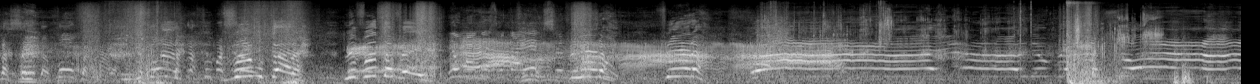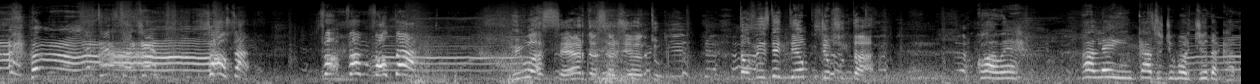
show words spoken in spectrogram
volta, cara. Volta pra formação. Vamos, cara! Levanta, velho! Eu mandei soltar ele, seu Ferreira! Ferreira! Ai, ai, meu braço! Sargento! Souza! V- vamos voltar! Tem o Lacerda, sargento! Talvez dê tempo de amputar! Qual é a lei em caso de mordida, cabo?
